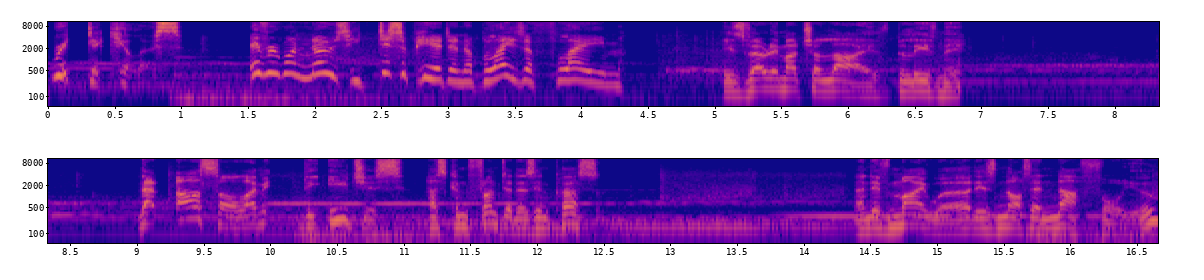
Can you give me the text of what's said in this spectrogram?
Ridiculous! Everyone knows he disappeared in a blaze of flame. He's very much alive, believe me. That arsehole, I mean, the Aegis, has confronted us in person. And if my word is not enough for you,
